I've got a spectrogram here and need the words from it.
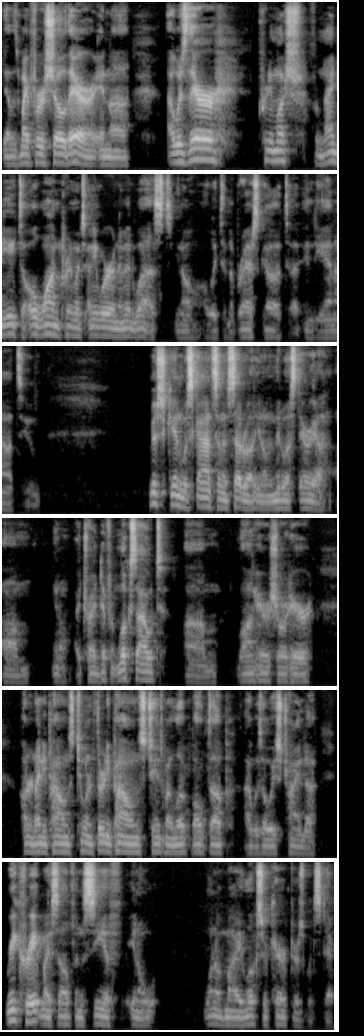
that was my first show there, and uh, I was there pretty much from 98 to 01, pretty much anywhere in the Midwest, you know, all the way to Nebraska, to Indiana, to Michigan, Wisconsin, etc. You know, the Midwest area. Um, you know, I tried different looks out, um, long hair, short hair, 190 pounds, 230 pounds, changed my look, bulked up. I was always trying to recreate myself and see if, you know, one of my looks or characters would stick.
